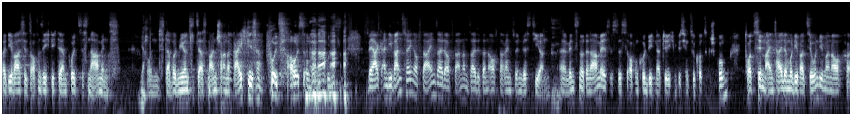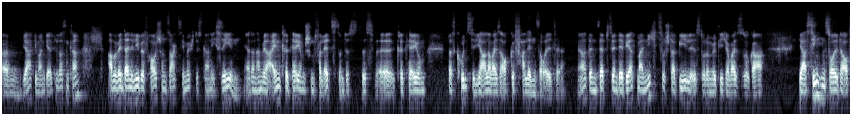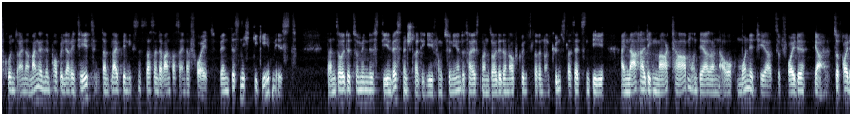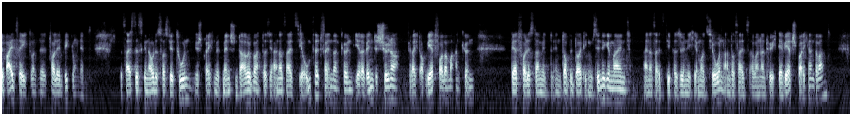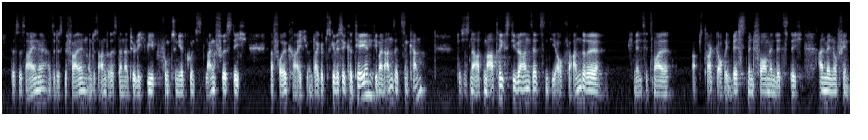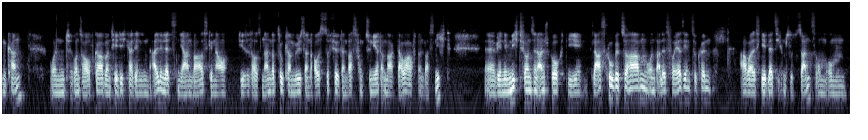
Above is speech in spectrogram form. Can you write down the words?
Bei dir war es jetzt offensichtlich der Impuls des Namens. Ja. Und da würden wir uns jetzt erstmal anschauen, reicht dieser Puls aus, um ein Kunstwerk an die Wand zu hängen, auf der einen Seite, auf der anderen Seite dann auch da rein zu investieren. Äh, Wenn es nur der Name ist, ist es offenkundig natürlich ein bisschen zu kurz gesprungen. Trotzdem ein Teil der Motivation, die man auch, ähm, ja, die man gelten lassen kann. Aber wenn deine liebe Frau schon sagt, sie möchte es gar nicht sehen, ja, dann haben wir ein Kriterium schon verletzt und das, das äh, Kriterium, dass Kunst idealerweise auch gefallen sollte. Ja, denn selbst wenn der Wert mal nicht so stabil ist oder möglicherweise sogar ja, sinken sollte aufgrund einer mangelnden Popularität, dann bleibt wenigstens das an der Wand, was einen erfreut. Wenn das nicht gegeben ist, dann sollte zumindest die Investmentstrategie funktionieren. Das heißt, man sollte dann auf Künstlerinnen und Künstler setzen, die einen nachhaltigen Markt haben und der dann auch monetär zur Freude, ja, zur Freude beiträgt und eine tolle Entwicklung nimmt. Das heißt, das ist genau das, was wir tun. Wir sprechen mit Menschen darüber, dass sie einerseits ihr Umfeld verändern können, ihre Wände schöner, vielleicht auch wertvoller machen können, Wertvoll ist damit in doppeldeutigem Sinne gemeint. Einerseits die persönliche Emotion, andererseits aber natürlich der Wertspeicher an der Wand. Das ist eine, also das Gefallen. Und das andere ist dann natürlich, wie funktioniert Kunst langfristig erfolgreich. Und da gibt es gewisse Kriterien, die man ansetzen kann. Das ist eine Art Matrix, die wir ansetzen, die auch für andere, ich nenne es jetzt mal abstrakt, auch Investmentformen letztlich Anwendung finden kann. Und unsere Aufgabe und Tätigkeit in all den letzten Jahren war es genau, dieses auseinanderzuklamüsern, rauszufiltern, was funktioniert am Markt dauerhaft und was nicht. Äh, wir nehmen nicht für uns in Anspruch, die Glaskugel zu haben und alles vorhersehen zu können, aber es geht letztlich um Substanz, um, um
